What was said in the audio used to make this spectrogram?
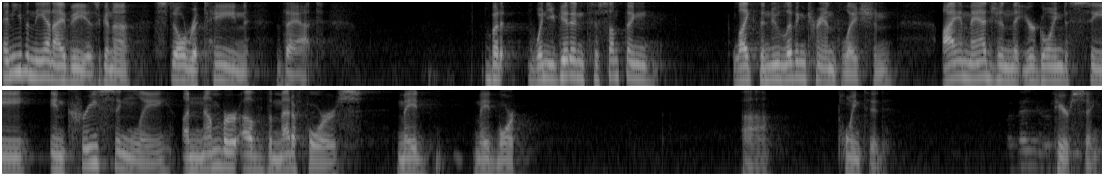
and even the NIV is going to still retain that. But when you get into something like the New Living Translation, I imagine that you're going to see increasingly a number of the metaphors made, made more uh, pointed, piercing.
